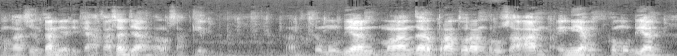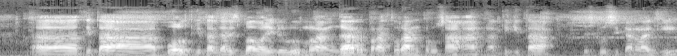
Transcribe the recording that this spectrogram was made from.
menghasilkan ya di PHK saja kalau sakit kemudian melanggar peraturan perusahaan ini yang kemudian eh, kita bold kita garis bawahi dulu melanggar peraturan perusahaan nanti kita diskusikan lagi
